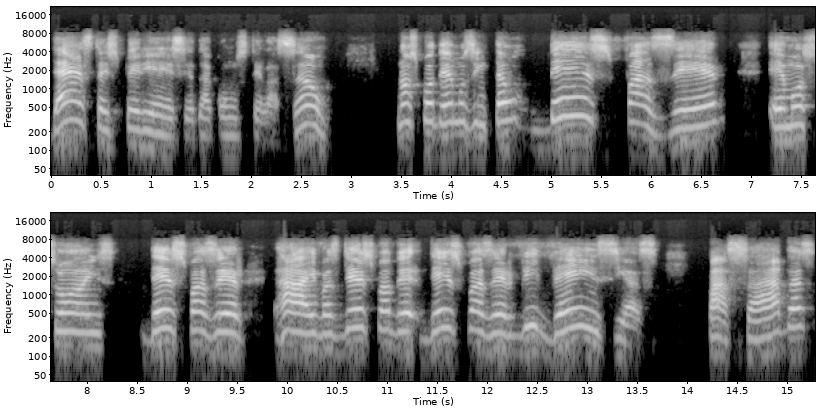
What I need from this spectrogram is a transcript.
desta experiência da constelação, nós podemos, então, desfazer emoções, desfazer raivas, desfazer, desfazer vivências passadas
